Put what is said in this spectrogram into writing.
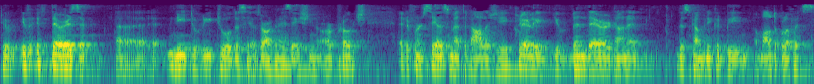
if there is a need to retool the sales organization or approach a different sales methodology? Clearly, you've been there, done it. This company could be a multiple of its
